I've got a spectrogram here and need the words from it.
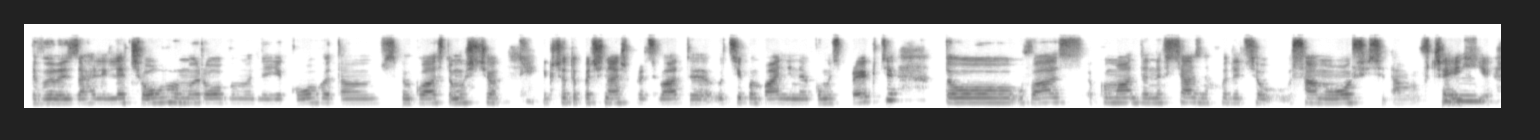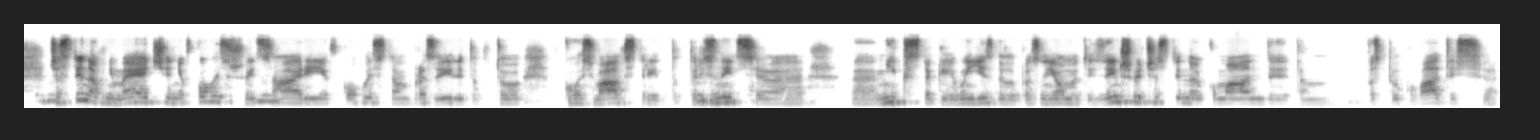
дивились взагалі для чого ми робимо, для якого там спілкувалися, тому що якщо ти починаєш працювати у цій компанії на якомусь проєкті, то у вас команда не вся знаходиться у саме офісі, там в Чехії, Мгм. частина в Німеччині, в когось в Швейцарії, в когось там в Бразилії, тобто в когось в Австрії, тобто різниця. е, Мікс такий, ми їздили познайомитись з іншою частиною команди, там поспілкуватися.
